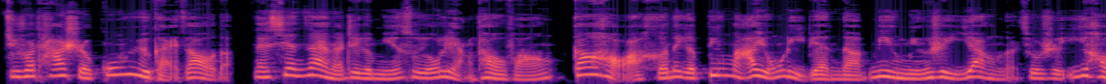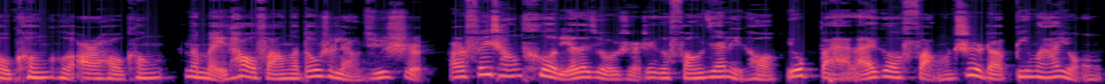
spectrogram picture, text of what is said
据说它是公寓改造的。那现在呢，这个民宿有两套房，刚好啊和那个兵马俑里边的命名是一样的，就是一号坑和二号坑。那每套房呢都是两居室，而非常特别的就是这个房间里头有百来个仿制的兵马俑。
